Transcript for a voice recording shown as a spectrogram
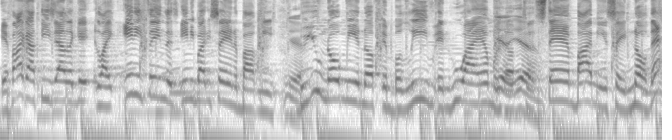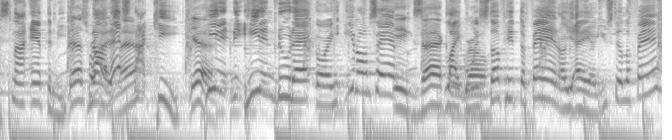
If I got these allegations, like anything that's anybody saying about me, Yeah. do you know me enough and believe in who I am Yeah, enough yeah. to stand by me and say, no, that's not Anthony. That's Nah, right, that's man. not Key. Yeah. he didn't. He didn't do that, or he, you know what I'm saying? Exactly, Like bro. when stuff hit the fan, are you? Hey, are you still a fan?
